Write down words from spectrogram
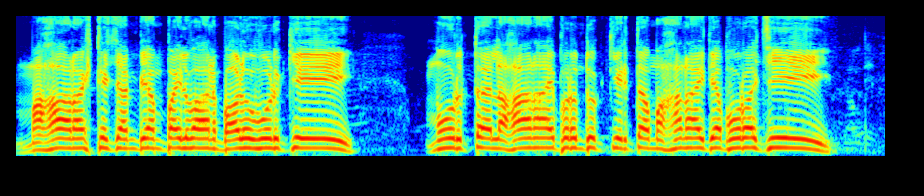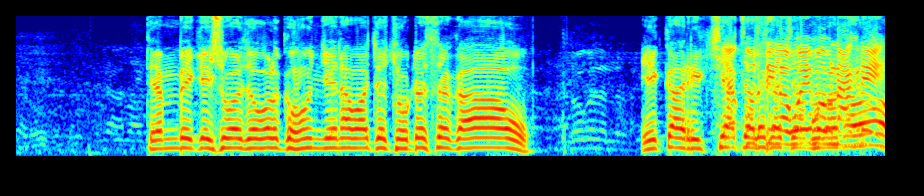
महाराष्ट्र चॅम्पियन पैलवान बाळू बुडकी मूर्त लहान आहे परंतु कीर्त महान आहे त्या पोराची. त्र्यंबकेश्वर जवळ गहुंजे नावाचं छोटस गाव एका रिक्षा चालकाच्या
